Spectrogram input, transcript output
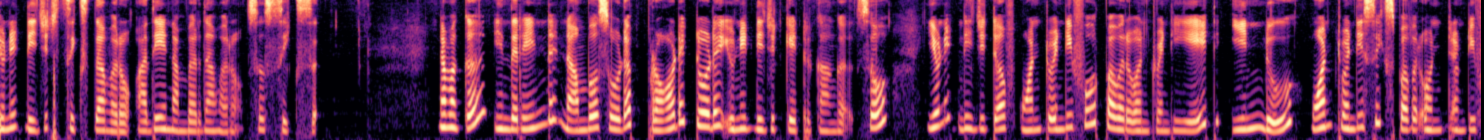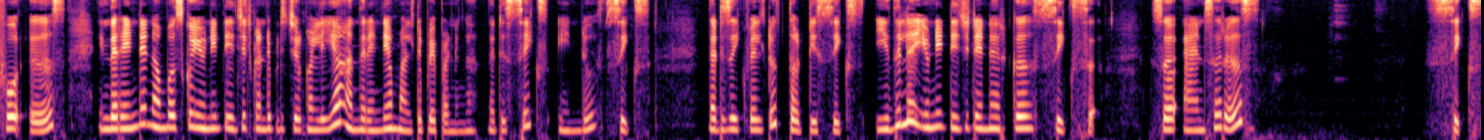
யூனிட் டிஜிட் சிக்ஸ் தான் வரும். அதே நம்பர் தான் வரும். ஸோ சிக்ஸ் நமக்கு இந்த ரெண்டு நம்பர்ஸோட ப்ராடக்டோட யூனிட் டிஜிட் கேட்டிருக்காங்க. So unit digit of one twenty four power one twenty eight into one twenty six power one twenty four is இந்த ரெண்டு நம்பர்ஸ்க்கும் யூனிட் டிஜிட் கண்டுபிடிச்சிருக்கோம் இல்லையா? அந்த ரெண்டையும் மல்டிப்ளை பண்ணுங்கள் that is six into six that is equal to thirty six இதில் யூனிட் டிஜிட் என்ன இருக்குது six so answer is six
